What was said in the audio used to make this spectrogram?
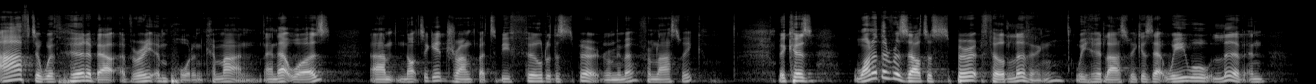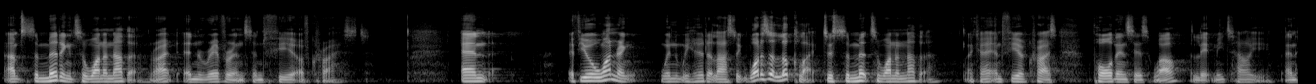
after we've heard about a very important command, and that was um, not to get drunk, but to be filled with the Spirit. Remember from last week? Because one of the results of spirit-filled living, we heard last week, is that we will live in um, submitting to one another, right, in reverence and fear of Christ. And if you were wondering when we heard it last week, what does it look like to submit to one another? Okay, and fear of Christ. Paul then says, Well, let me tell you. And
